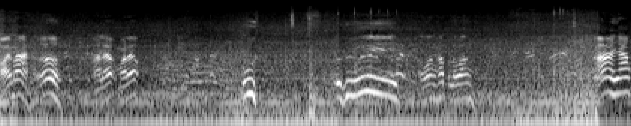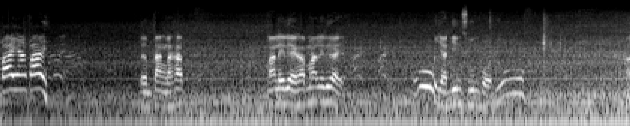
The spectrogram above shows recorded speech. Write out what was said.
ถอยมา เออ มาแล้ว มาแล้ว อุ้ยเอ้ย ระวังครับ ระวัง อะยางไปยางไป เติมตังค์แล้วครับ มาเรื่อยๆครับ มาเรื่อยๆอู้อย่าดินสูงโผดอู้ เอ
